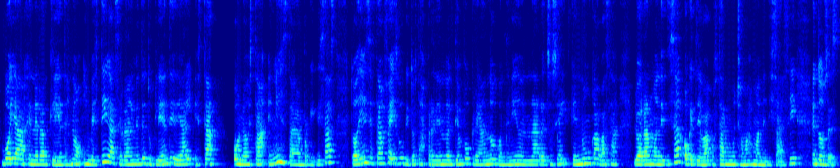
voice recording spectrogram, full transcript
voy a generar clientes. No, investiga si realmente tu cliente ideal está o no está en Instagram, porque quizás tu audiencia está en Facebook y tú estás perdiendo el tiempo creando contenido en una red social que nunca vas a lograr monetizar o que te va a costar mucho más monetizar, ¿sí? Entonces,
